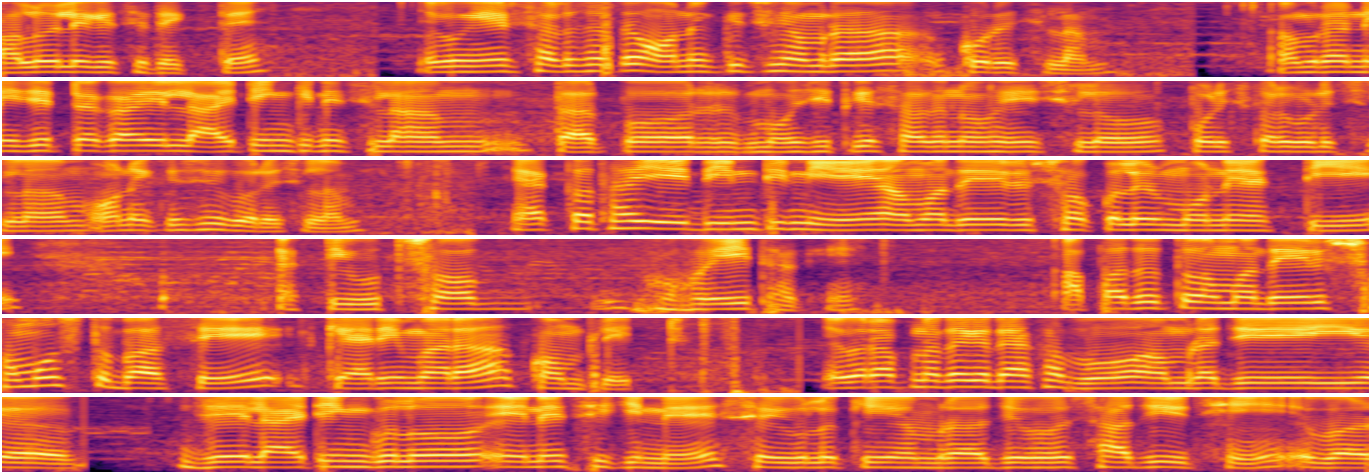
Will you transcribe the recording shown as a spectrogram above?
ভালোই লেগেছে দেখতে। এবং এর সাথে সাথে অনেক কিছুই আমরা করেছিলাম। আমরা নিজের টাকায় লাইটিং কিনেছিলাম, তারপর মসজিদকে সাজানো হয়েছিল, পরিষ্কার করেছিলাম, অনেক কিছুই করেছিলাম। এক কথায় এই দিনটি নিয়ে আমাদের সকলের মনে একটি একটি উৎসব হয়েই থাকে। আপাতত আমাদের সমস্ত বাসে ক্যারি মারা কমপ্লিট এবার আপনাদেরকে দেখাবো আমরা যেই যে লাইটিংগুলো এনেছি কিনে, সেগুলো কি আমরা যেভাবে সাজিয়েছি, এবার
